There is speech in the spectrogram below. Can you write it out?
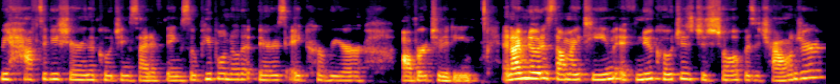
we have to be sharing the coaching side of things so people know that there's a career opportunity. And I've noticed on my team, if new coaches just show up as a challenger,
